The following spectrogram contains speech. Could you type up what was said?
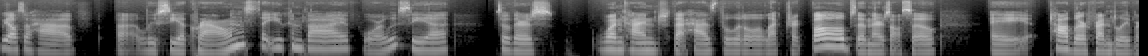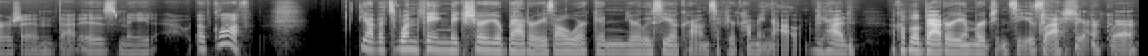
We also have uh, Lucia crowns that you can buy for Lucia. So there's one kind that has the little electric bulbs, and there's also a toddler friendly version that is made out of cloth. Yeah, that's one thing. Make sure your batteries all work in your Lucia crowns if you're coming out. We had a couple of battery emergencies last year where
